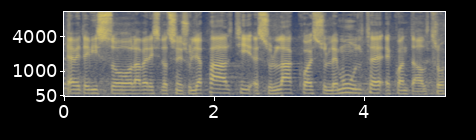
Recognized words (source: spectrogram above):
e avete visto la varie situazioni sugli appalti e sull'acqua e sulle multe e quant'altro.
